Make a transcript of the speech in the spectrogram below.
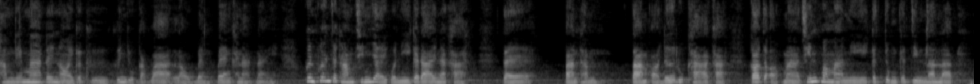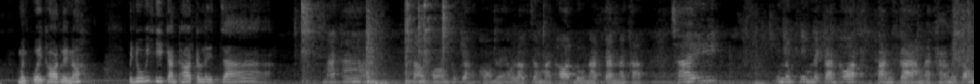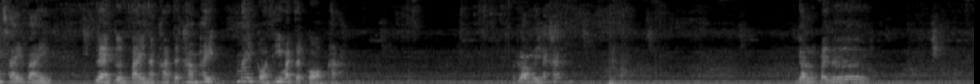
ทำได้มากได้น้อยก็คือขึ้นอยู่กับว่าเราแบ่งแป้งขนาดไหน เพื่อนๆจะทำชิ้นใหญ่กว่านี้ก็ได้นะคะ แต่ปานทำตามออเดอร์ลูกค้าค่ะ ก็จะออกมาชิ้นประมาณนี้กระจุ่มกระจิ๋มน่ารัก เหมือนกล้วยทอดเลยเนาะไปดูวิธีการทอดกันเลยจ้า มาค่ะ เตาพร้อมทุกอย่างพร้อมแล้ว เราจะมาทอดโดนัทกันนะคะ ใช้อุณหภูมิในการทอดปานกลางนะคะ ไม่ต้องใช้ไฟแรงเกินไปนะคะ จะทำให้ไหม้ก่อนที่มันจะกรอบค่ะ ทดลองเลยนะคะ หย่อนลงไปเลย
